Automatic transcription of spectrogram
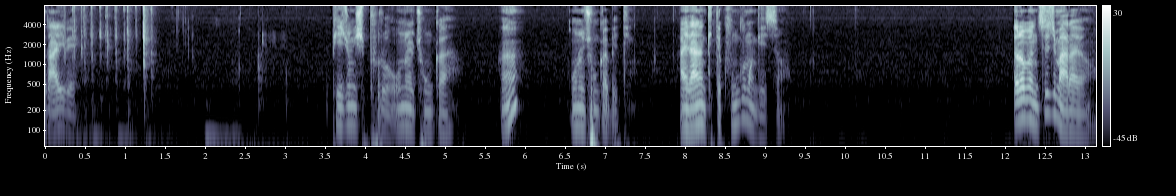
자 나이백 비중 10% 오늘 종가. 어? 오늘 종가 베팅. 아니 나는 그때 궁금한 게 있어. 여러분 쓰지 말아요.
